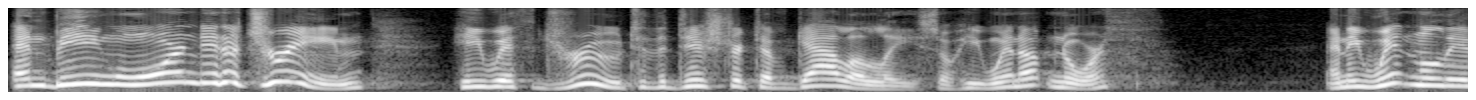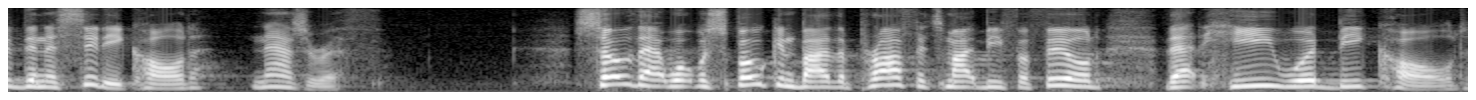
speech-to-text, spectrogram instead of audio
and being warned in a dream, he withdrew to the district of Galilee. So he went up north, and he went and lived in a city called Nazareth, so that what was spoken by the prophets might be fulfilled, that he would be called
